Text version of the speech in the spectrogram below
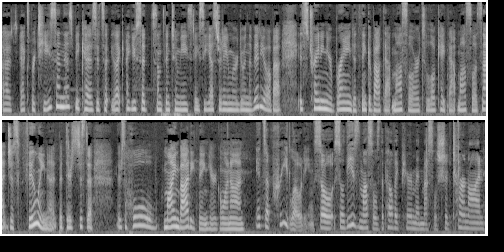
uh, expertise in this because it's a, like you said something to me, Stacy, yesterday when we were doing the video about it's training your brain to think about that muscle or to locate that muscle. It's not just feeling it, but there's just a there's a whole mind body thing here going on. it's a preloading. So so these muscles, the pelvic pyramid muscles, should turn on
